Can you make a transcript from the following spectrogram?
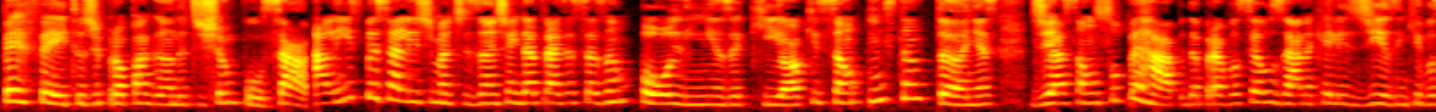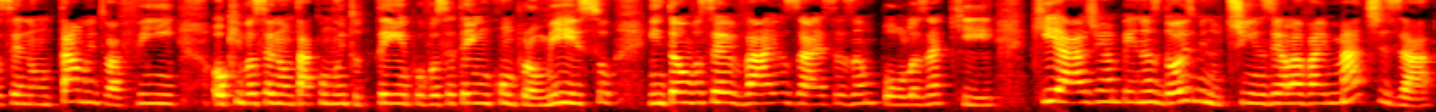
perfeitos de propaganda de shampoo, sabe? A linha especialista matizante ainda traz essas ampolinhas aqui, ó, que são instantâneas, de ação super rápida para você usar naqueles dias em que você não tá muito afim ou que você não tá com muito tempo, você tem um compromisso, então você vai usar essas ampolas aqui, que agem apenas dois minutinhos e ela vai matizar,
